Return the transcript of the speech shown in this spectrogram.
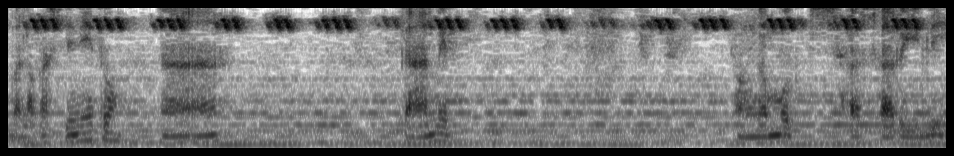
malakas din ito. Na gamit. Panggamot sa sarili.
